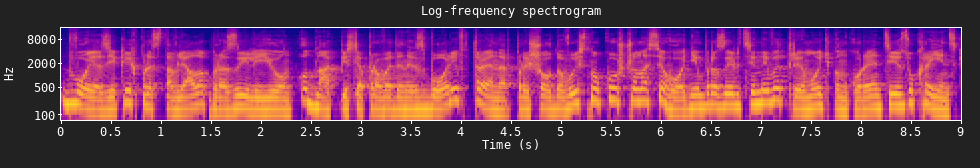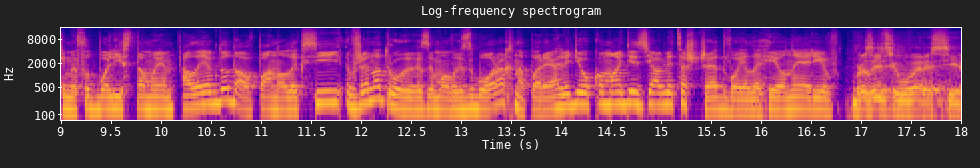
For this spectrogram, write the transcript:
двоє з яких представляло Бразилію. Однак після проведених зборів тренер прийшов до висновку, що на сьогодні бразильці не витримують конкуренції з українськими футболістами. Але як додав пан Олексій, вже на других зимових зборах на перегляді у команді з'являться ще двоє легіонерів. Бразильців у вересі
